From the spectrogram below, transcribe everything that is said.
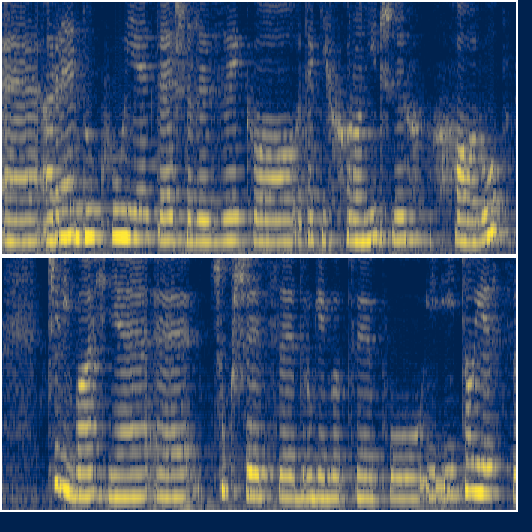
E, redukuje też ryzyko takich chronicznych chorób, czyli właśnie e, cukrzycy drugiego typu. I, i to jest.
